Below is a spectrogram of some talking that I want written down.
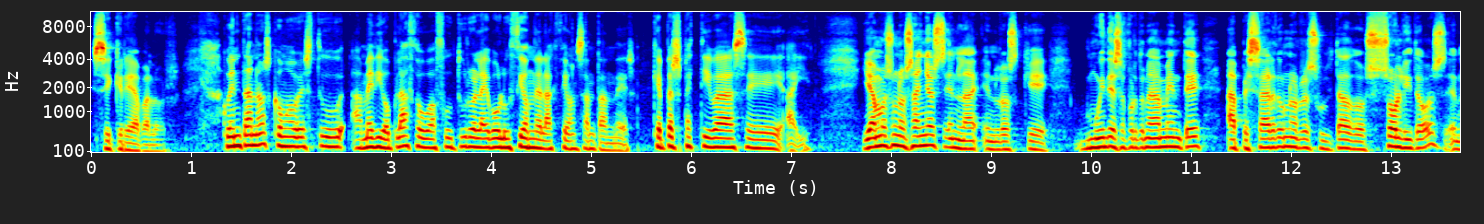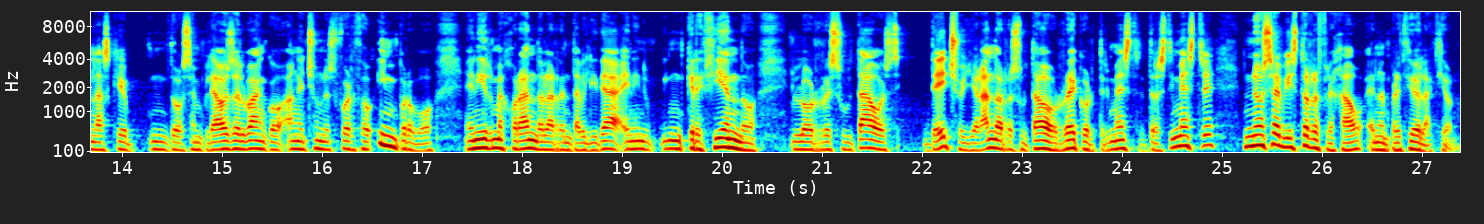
se crea valor. Cuéntanos cómo ves tú a medio plazo o a futuro la evolución de la acción Santander. ¿Qué perspectivas eh, hay? Llevamos unos años en, los que, muy desafortunadamente, a pesar de unos resultados sólidos, en los que los empleados del banco han hecho un esfuerzo ímprobo en ir mejorando la rentabilidad, en ir creciendo los resultados de hecho, llegando a resultados récord trimestre tras trimestre, no se ha visto reflejado en el precio de la acción.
